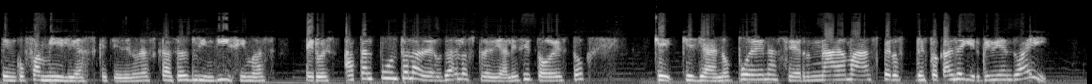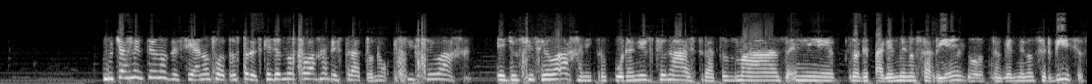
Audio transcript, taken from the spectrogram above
tengo familias que tienen unas casas lindísimas, pero es a tal punto la deuda de los prediales y todo esto que, que ya no pueden hacer nada más, pero les toca seguir viviendo ahí. Mucha gente nos decía a nosotros, pero es que ellos no se bajan de estrato. No, sí se bajan. Ellos sí se bajan y procuran irse a estratos más, eh, donde paguen menos arriendo, tengan menos servicios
